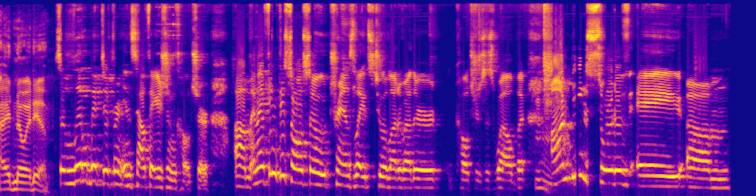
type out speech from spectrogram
i had no idea It's a little bit different in South Asian culture. Um, and I think this also translates to a lot of other cultures as well. But Mhm. auntie is sort of a um,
